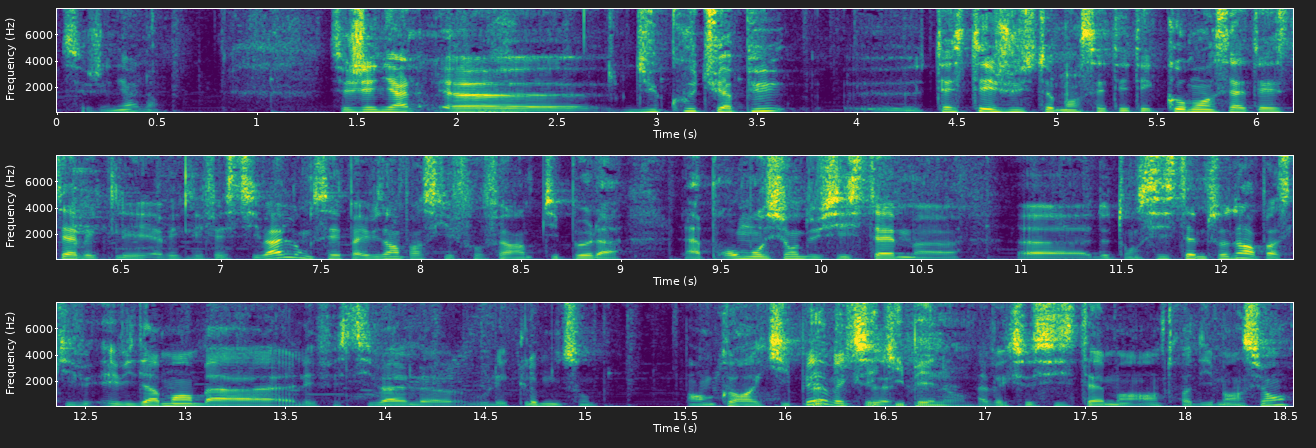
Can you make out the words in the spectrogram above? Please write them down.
C'est génial. C'est génial. Euh, du coup, tu as pu euh, tester justement cet été, commencer à tester avec les, avec les festivals? Donc c'est pas évident parce qu'il faut faire un petit peu la, la promotion du système, euh, euh, de ton système sonore, parce qu'évidemment, bah, les festivals euh, ou les clubs ne sont pas encore équipés Pas avec ce, avec système en, en trois dimensions.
